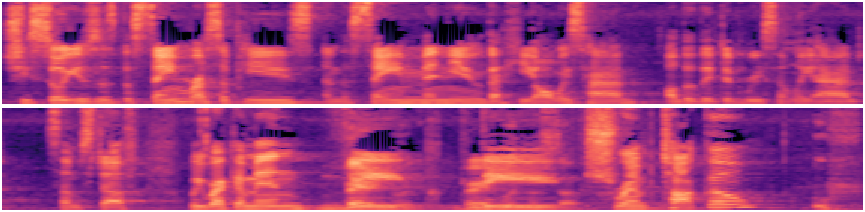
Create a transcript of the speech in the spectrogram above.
She still uses the same recipes and the same menu that he always had, although they did recently add some stuff. We recommend Very the, good. Very the stuff. shrimp taco. Oof.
